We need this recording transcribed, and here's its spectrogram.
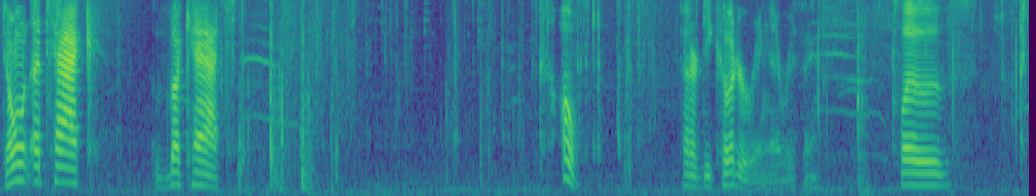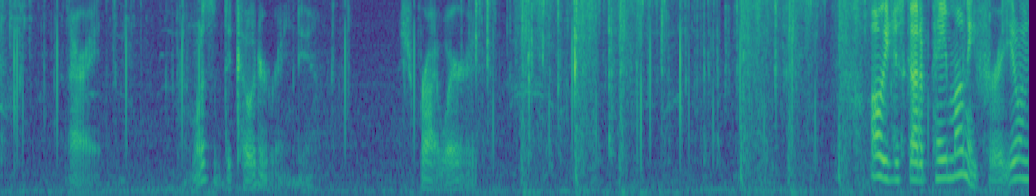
Don't attack the cat. Oh, got our decoder ring and everything. Clothes. Alright. What does the decoder ring do? I should probably wear it. Oh, you just gotta pay money for it. You don't.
